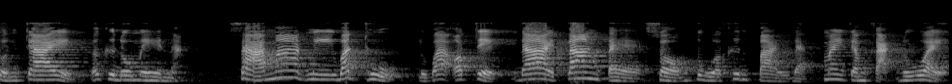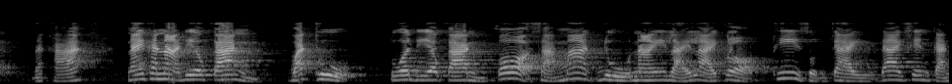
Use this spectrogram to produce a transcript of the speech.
สนใจก็คือโดเมนน่ะสามารถมีวัตถุหรือว่า Object ได้ตั้งแต่ 2 ตัวขึ้นไปแบบไม่จำกัดด้วยนะคะ ในขณะเดียวกัน วัตถุตัวเดียวกันก็สามารถอยู่ในหลาย ๆ กรอบที่สนใจได้เช่นกัน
